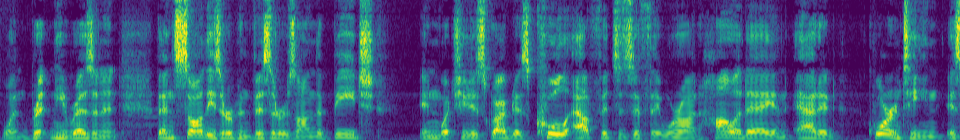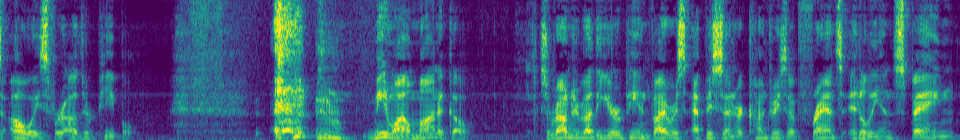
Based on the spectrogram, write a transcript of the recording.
One Brittany resident then saw these urban visitors on the beach in what she described as cool outfits as if they were on holiday and added, Quarantine is always for other people. Meanwhile, Monaco, surrounded by the European virus epicenter countries of France, Italy, and Spain,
